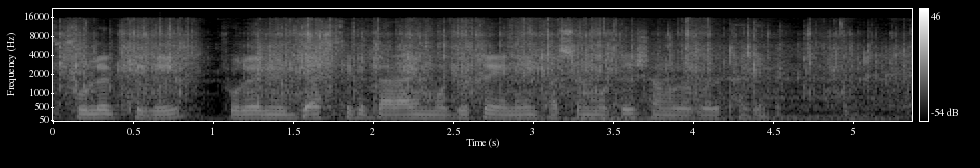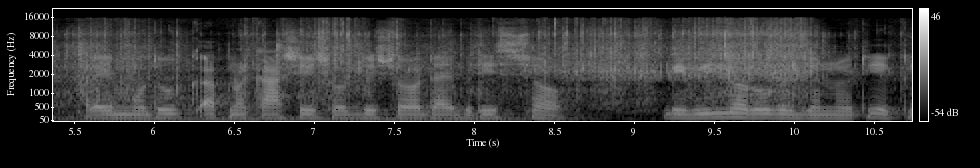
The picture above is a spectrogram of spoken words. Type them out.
ফুলের থেকে, ফুলের নির্যাস থেকে তারা এই মধুটা এনে গাছের মধ্যে সংগ্রহ করে থাকে। আর এই মধু আপনার কাশি, সর্দি সহ, ডায়াবেটিস সহ বিভিন্ন রোগের জন্য এটি একটি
